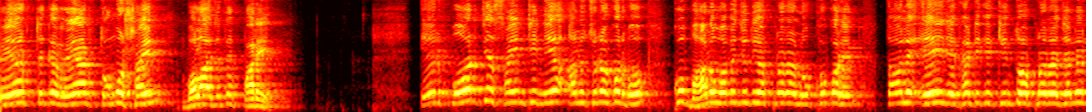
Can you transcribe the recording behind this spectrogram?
রেয়ার থেকে রেয়ারতম সাইন বলা যেতে পারে। এরপর যে সাইনটি নিয়ে আলোচনা করব, খুব ভালোভাবে যদি আপনারা লক্ষ্য করেন, তাহলে এই রেখাটিকে কিন্তু আপনারা জানেন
